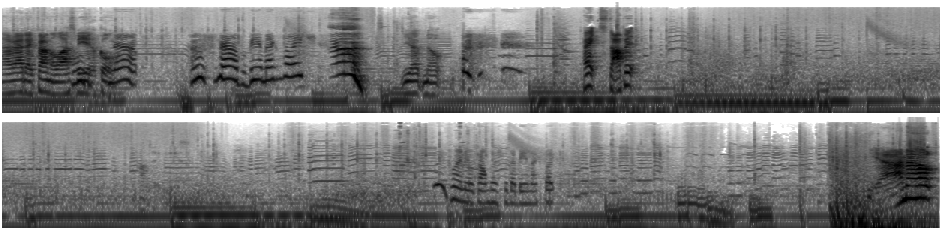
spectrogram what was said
All right, I found the last Oh, vehicle. snap! Oh snap! A BMX bike? Yep, no. Hey, stop it! do you plan to accomplish with that BMX bike? Yeah, I'm out!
